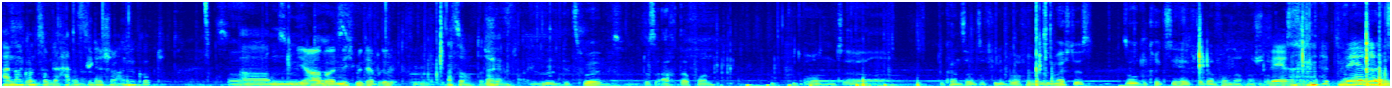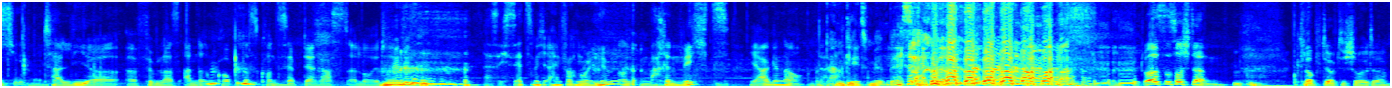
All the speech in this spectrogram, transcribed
anderen Konstrukte hattest du dir schon angeguckt? Ähm, Ja, aber nicht mit der Brille. Achso, das stimmt. Die 12, das 8 davon. Und äh, kannst halt so viele würfeln, wie du möchtest. So, du kriegst die Hälfte davon nach einer Stunde. Wäre, während? Talia äh, Fimlers anderem Kopf das Konzept der Rast erläutert. Also ich setze mich einfach nur hin und mache nichts. Ja, genau. Und dann, Dann geht's mir besser. Du hast es verstanden. Klopft dir auf die Schulter.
